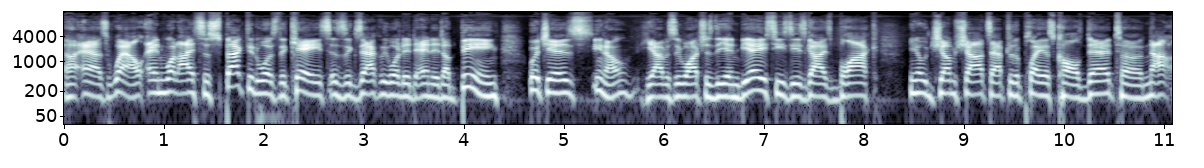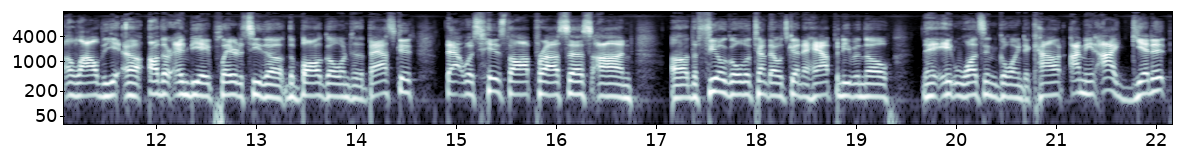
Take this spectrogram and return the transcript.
uh, as well. And what I suspected was the case is exactly what it ended up being, which is, you know, he obviously watches the NBA, sees these guys block, you know, jump shots after the play is called dead to not allow the uh, other NBA player to see the, the ball go into the basket. That was his thought process on uh, the field goal attempt that was going to happen, even though it wasn't going to count. I mean, I get it.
